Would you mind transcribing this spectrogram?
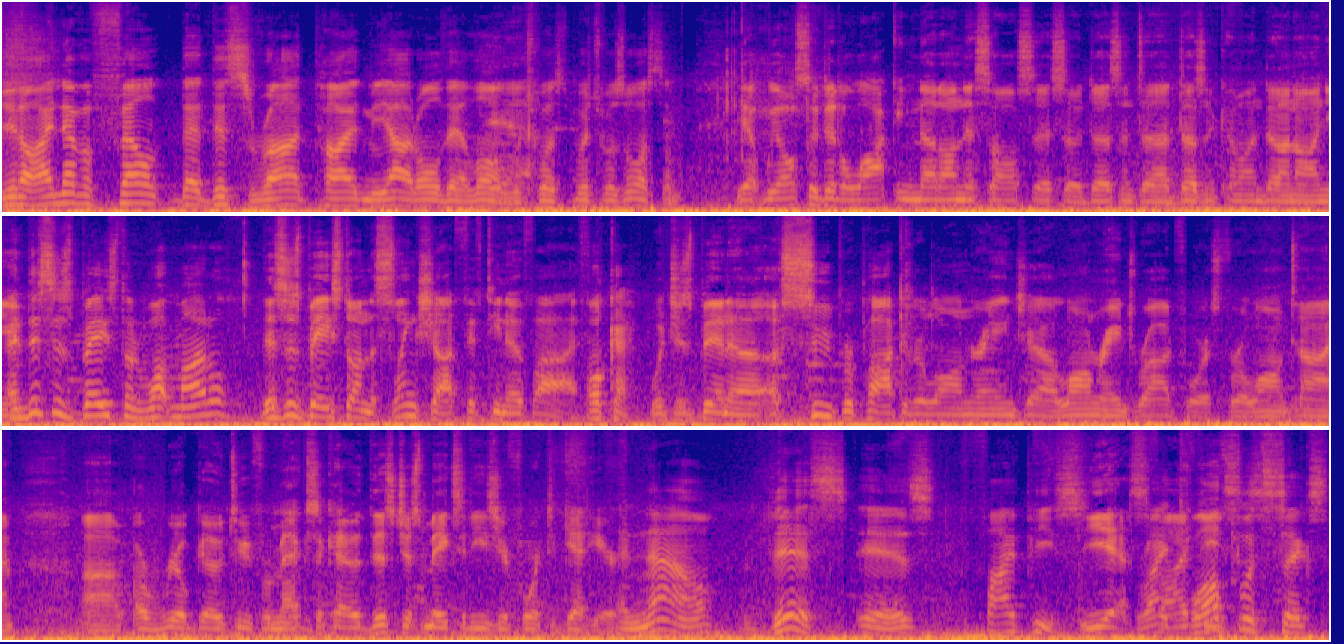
You know, I never felt that this rod tired me out all day long, Yeah. which was which was awesome. Yeah, we also did a locking nut on this also, so it doesn't uh, doesn't come undone on you. And this is based on what model? This is based on the Slingshot 1505. Okay. Which has been a, a super popular long range uh, long range rod for us for a long time. Uh, a real go-to for Mexico. This just makes it easier for it to get here. And now this is five piece. Yes, Right, 12 pieces. foot six.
